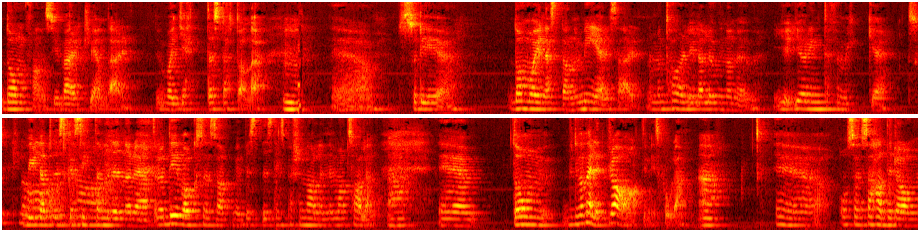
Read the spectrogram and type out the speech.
de fanns ju verkligen där. Det var jättestöttande. Mm. Eh, så det, de var ju nästan mer så här, nej men ta det lilla lugna nu, gör inte för mycket. Såklart. Vill att vi ska sitta med dig när du äter. Och det var också en sak med bespisningspersonalen i matsalen. Eh, de, det var väldigt bra mat i min skola. Eh, och sen så hade de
